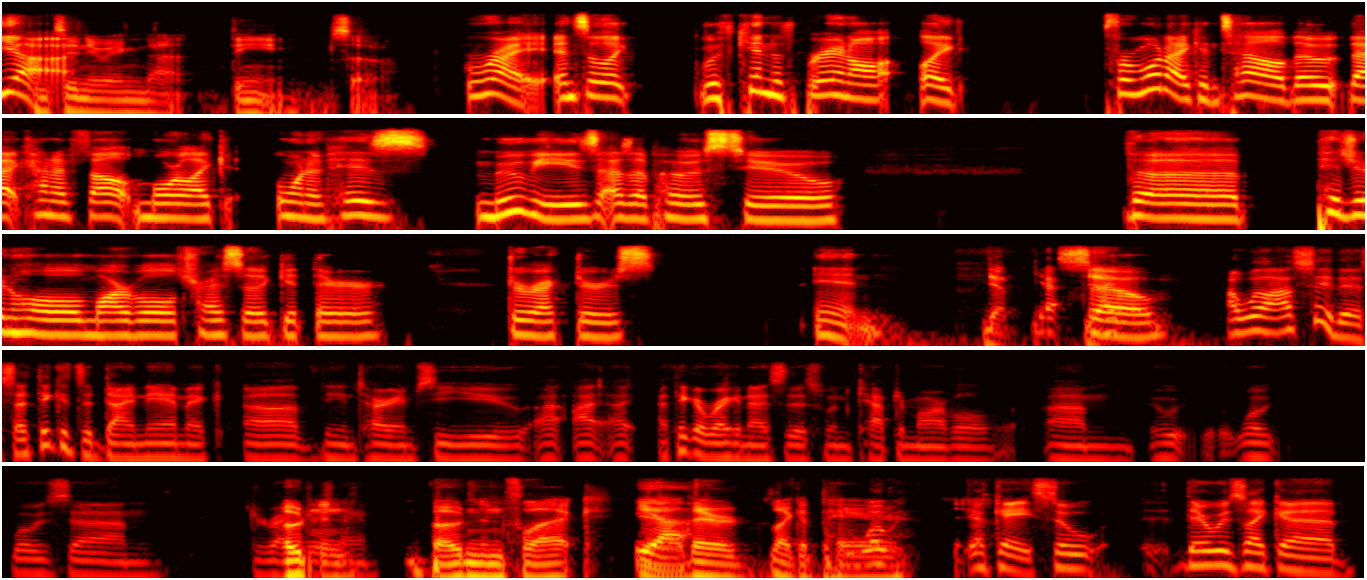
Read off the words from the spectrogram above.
yeah, continuing that theme. So right. And so like with Kenneth Branagh, like from what I can tell, though, that kind of felt more like one of his movies as opposed to the pigeonhole Marvel tries to get their directors in. yep. Yeah. So Uh, well, I'll say this. I think it's a dynamic of the entire MCU. I I, I think I recognized this when Captain Marvel. Um, what what was um director's Boden name? and, Boden and Fleck. Yeah, Yeah. they're like a pair. What- Okay, so there was like a.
